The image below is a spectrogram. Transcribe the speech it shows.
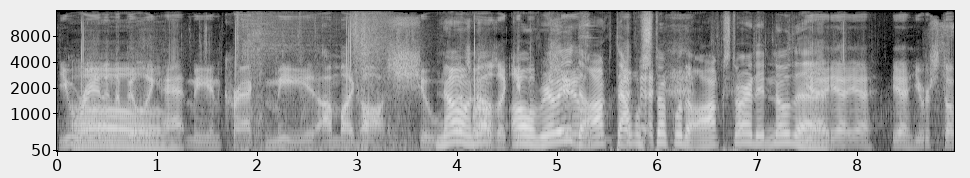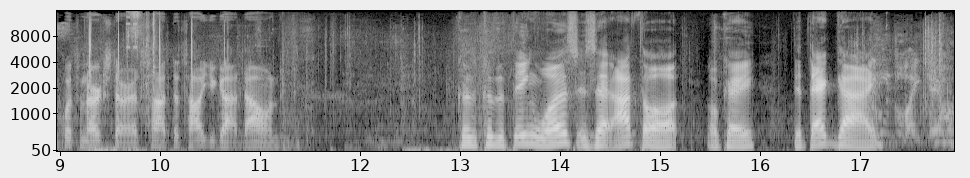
You ran in the building Oh. at me and cracked me. I'm like, oh shoot. No, That's why I no. was like, oh, really? The ox? I was stuck with an ox star. I didn't know that. yeah, yeah, yeah. Yeah. You were stuck with an arc star. That's how. That's how you got down. Cause, cause the thing was, is that I thought, okay, that that guy Need light ammo.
